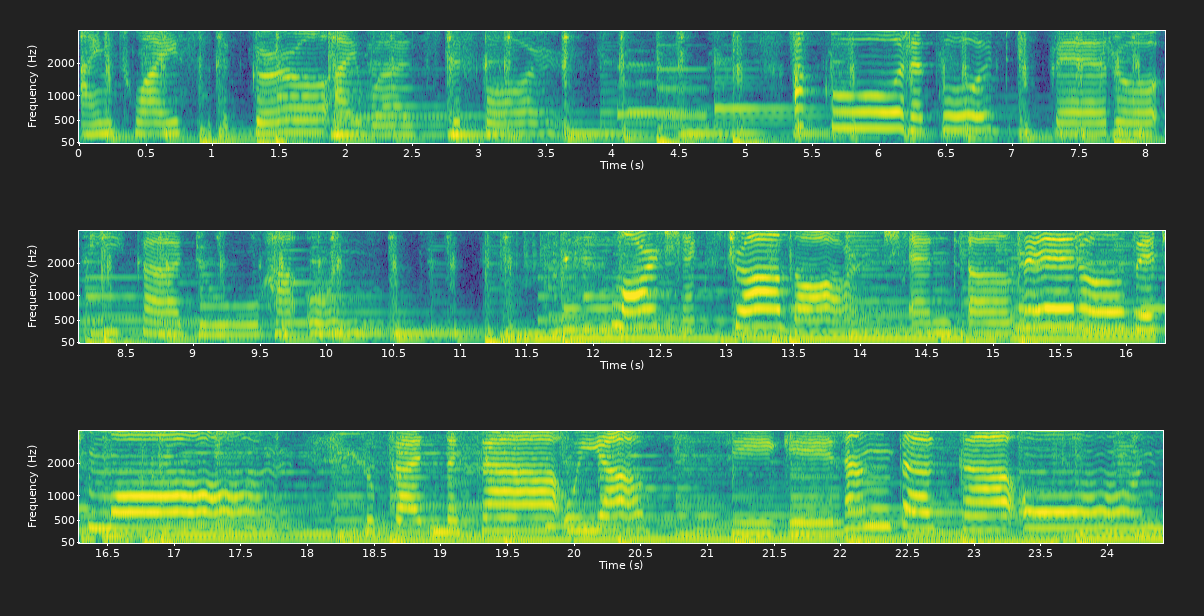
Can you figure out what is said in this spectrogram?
I'm twice the girl I was before. Ako ragod, pero ikaduhaon Large, extra large, and a little bit more. Sukad nagkauyab, sige lang tagkaon.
